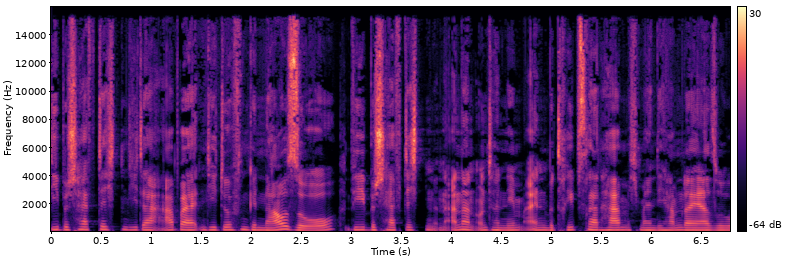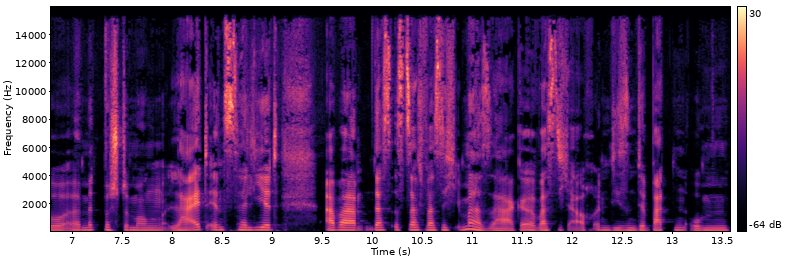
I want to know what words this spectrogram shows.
die Beschäftigten, die da arbeiten, die dürfen genauso wie Beschäftigten in anderen Unternehmen einen Betriebsrat haben. Ich meine, die haben da ja so äh, Mitbestimmung Light installiert. Aber das ist das, was ich immer sage, was ich auch in diesen Debatten um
